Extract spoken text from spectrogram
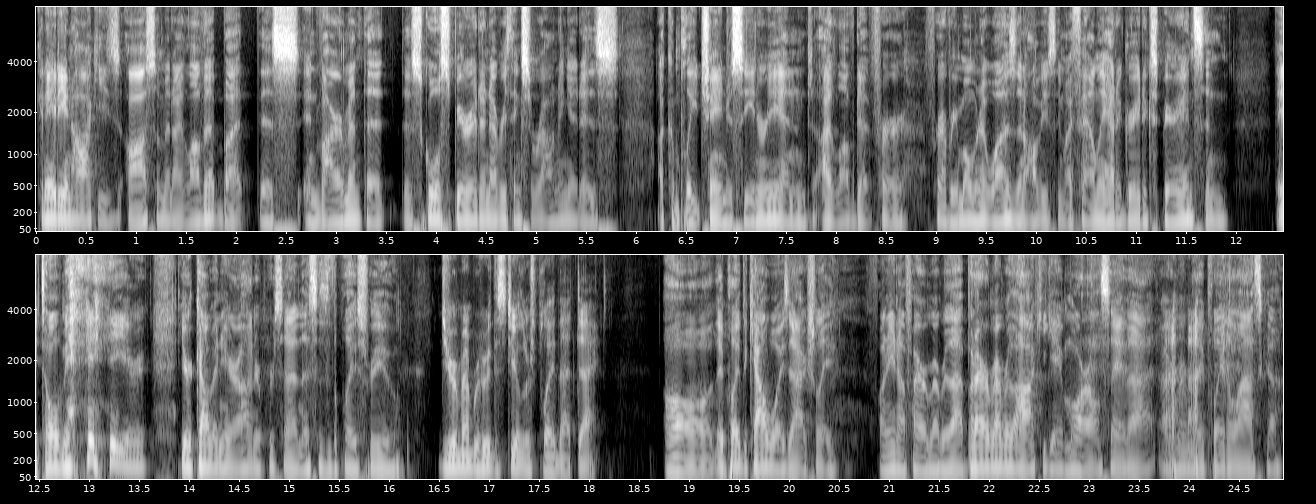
Canadian hockey's awesome and I love it, but this environment that the school spirit and everything surrounding it is a complete change of scenery, and I loved it for for every moment it was. And obviously, my family had a great experience, and they told me you're you're coming here 100. percent This is the place for you. Do you remember who the Steelers played that day? Oh, they played the Cowboys actually. Funny enough, I remember that, but I remember the hockey game more. I'll say that. I remember they played Alaska.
